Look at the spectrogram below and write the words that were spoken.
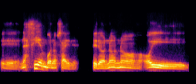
eh, nací en Buenos Aires, pero no, no, hoy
